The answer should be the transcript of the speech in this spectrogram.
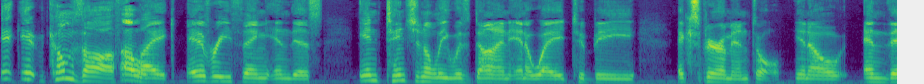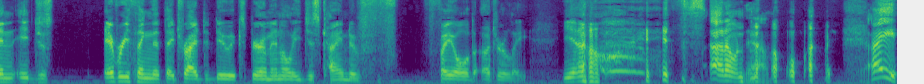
it, it comes off Oh. like everything in this intentionally was done in a way to be experimental, you know, and then it just everything that they tried to do experimentally just kind of f- failed utterly. You know, it's, I don't Yeah. know. Hey,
